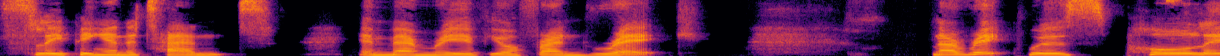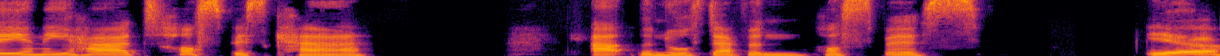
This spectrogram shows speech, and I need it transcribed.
sleeping in a tent in memory of your friend Rick. Now, Rick was poorly and he had hospice care at the North Devon Hospice. Yeah.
